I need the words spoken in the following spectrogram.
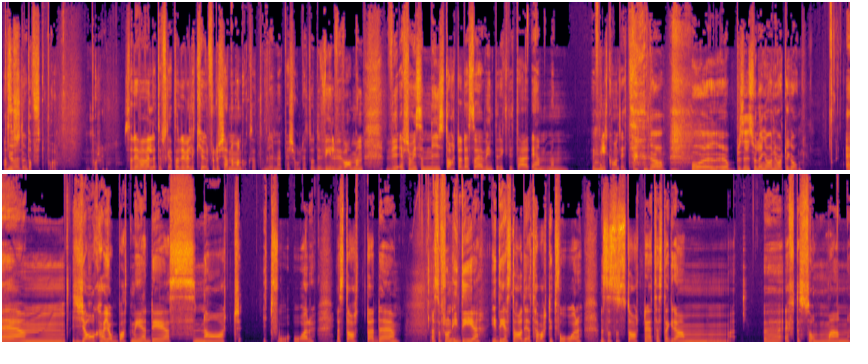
Alltså doft på, på roll Så det var väldigt uppskattat och det är väldigt kul för då känner man också att det blir mer personligt och det vill vi vara. Men vi, eftersom vi är så nystartade så är vi inte riktigt där än. Men vi vill komma dit. Ja, och ja, precis. Hur länge har ni varit igång? Ehm, jag har jobbat med det snart i två år. Jag startade, alltså från idé, idéstadiet har varit i två år. Men så, så startade jag Testagram eh, efter sommaren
